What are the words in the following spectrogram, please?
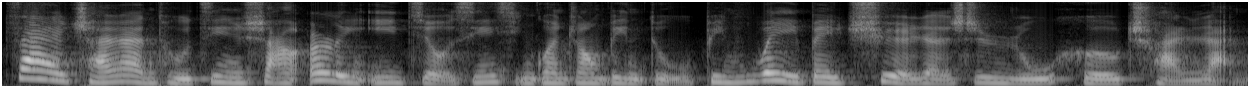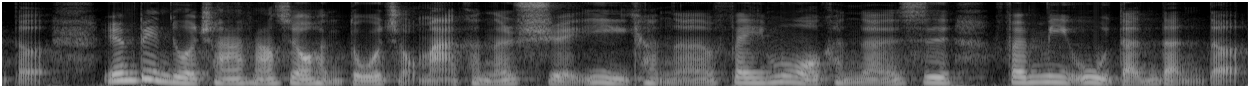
在传染途径上，二零一九新型冠状病毒并未被确认是如何传染的，因为病毒的传染方式有很多种嘛，可能血液，可能飞沫，可能是分泌物等等的。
